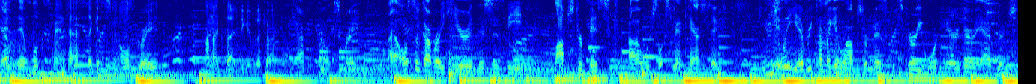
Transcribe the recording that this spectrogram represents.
Yeah. It, it looks fantastic. It smells great. I'm excited to give it a try. yeah, that looks great. I also got right here. This is the lobster bisque, uh, which looks fantastic. Usually, every time I get lobster bisque, it's very ordinary, very average.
